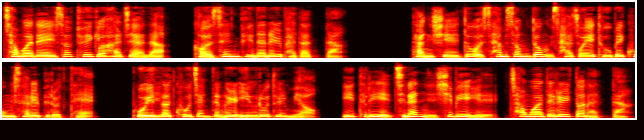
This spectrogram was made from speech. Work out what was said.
청와대에서 퇴거하지 않아 거센 비난을 받았다. 당시에도 삼성동 사저의 도배 공사를 비롯해 보일러 고장 등을 이유로 들며 이틀이 지난 12일 청와대를 떠났다.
